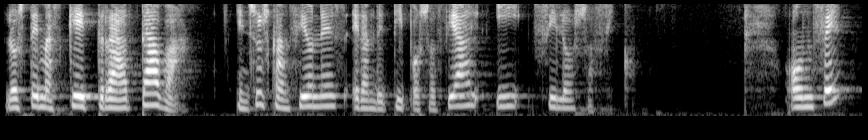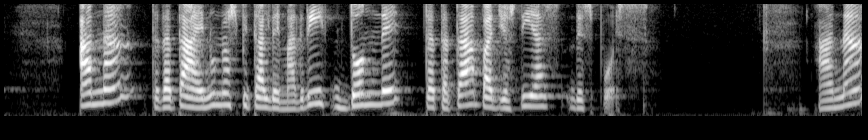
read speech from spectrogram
Los temas que trataba en sus canciones eran de tipo social y filosófico. 11. Ana Tatatá en un hospital de Madrid donde ta, varios días después. Ana,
